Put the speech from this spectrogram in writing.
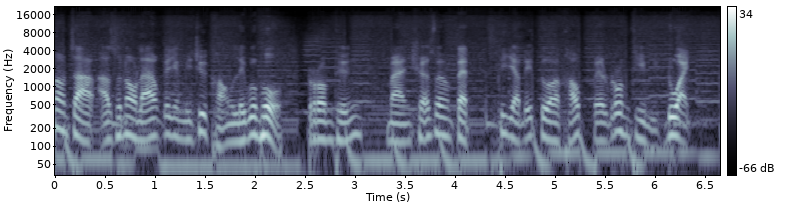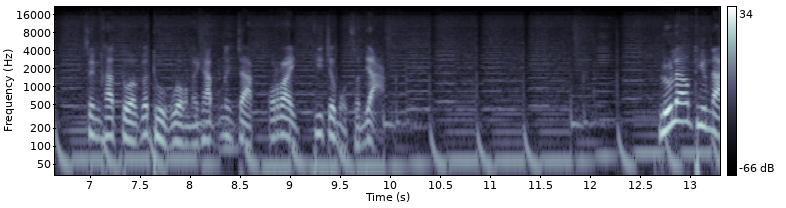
นอกจากอาร์เซนอลแล้วก็ยังมีชื่อของลิเวอร์พูลรวมถึงแมนเชสเตอร์ยูไนเต็ดที่อยากได้ตัวเขาไปร่วมทีมอีกด้วย ซึ่งค่าตัวก็ถูกลงนะครับเนื่องจากใกล้ที่จะหมดสัญญา รู้แล้วทีมไหน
